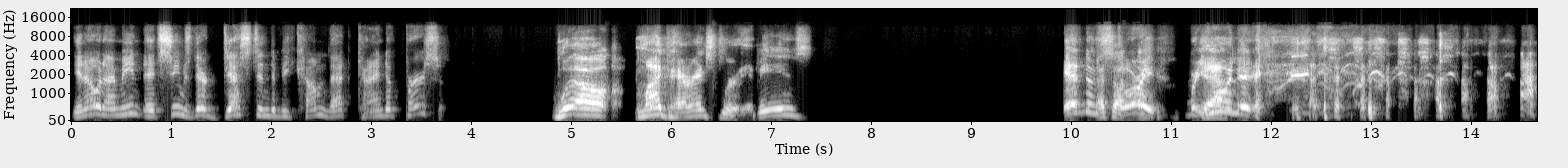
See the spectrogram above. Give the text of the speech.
You know what I mean? It seems they're destined to become that kind of person. Well, my parents were hippies. End of That's story. A, were yeah. you in it?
